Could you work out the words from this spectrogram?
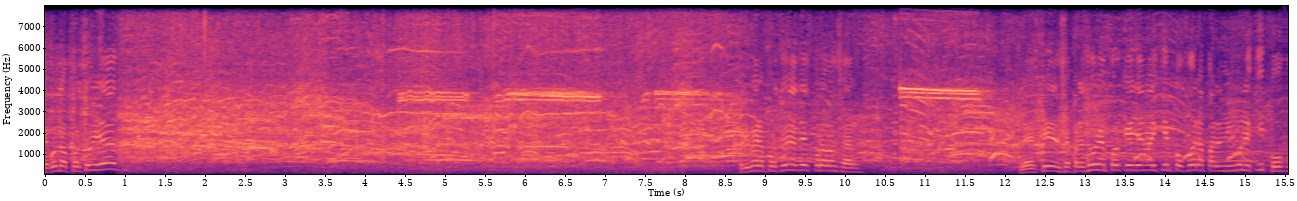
Segunda oportunidad. Primera oportunidad, 10 por avanzar. Les piden, se apresuren porque ya no hay tiempo fuera para ningún equipo.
